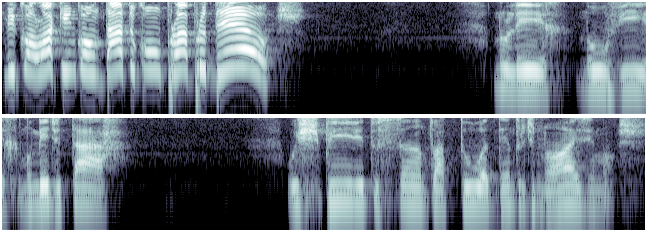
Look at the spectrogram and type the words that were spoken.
me coloca em contato com o próprio Deus. No ler, no ouvir, no meditar, o Espírito Santo atua dentro de nós, irmãos.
